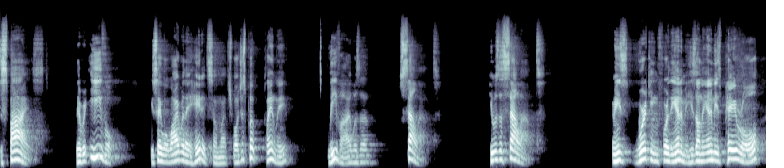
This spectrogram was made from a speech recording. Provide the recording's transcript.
despised, they were evil. You say, well, why were they hated so much? Well, just put plainly, Levi was a sellout. He was a sellout. I mean, he's working for the enemy. He's on the enemy's payroll.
